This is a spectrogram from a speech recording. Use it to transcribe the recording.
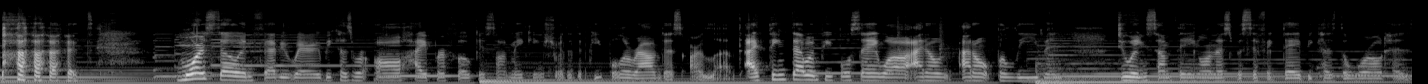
but more so in February because we're all hyper focused on making sure that the people around us are loved. I think that when people say, "Well, I don't I don't believe in doing something on a specific day because the world has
